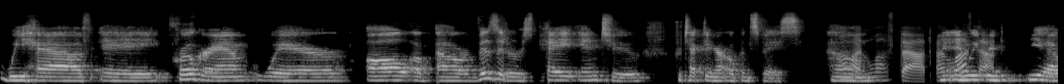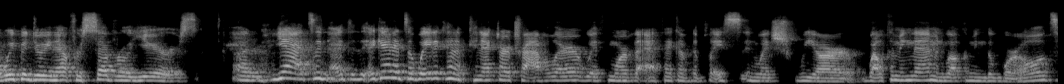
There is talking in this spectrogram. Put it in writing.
we have a program where all of our visitors pay into protecting our open space. Um, oh, I um, love that. I love we've that. Been, yeah, we've been doing that for several years. Um, yeah, it's, an, it's again, it's a way to kind of connect our traveler with more of the ethic of the place in which we are welcoming them and welcoming the world.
